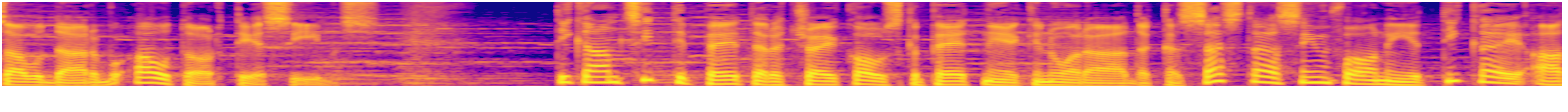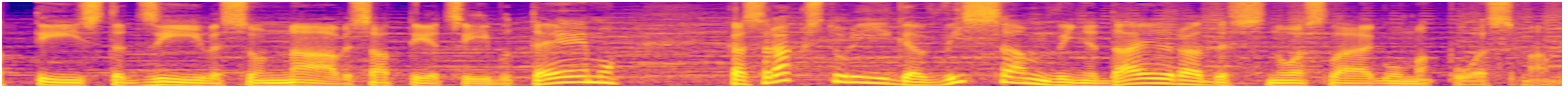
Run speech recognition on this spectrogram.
savu darbu autortiesības. Tikām citi Pētera Čaikovska pētnieki norāda, ka sestā simfonija tikai attīsta dzīves un nāves attiecību tēmu, kas raksturīga visam viņa daļrades noslēguma posmam.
